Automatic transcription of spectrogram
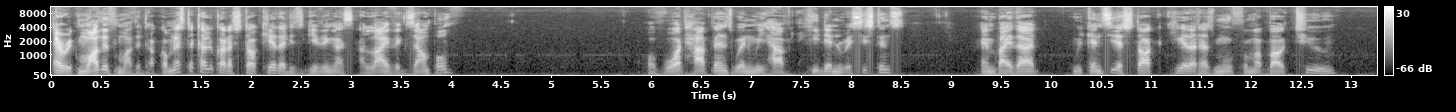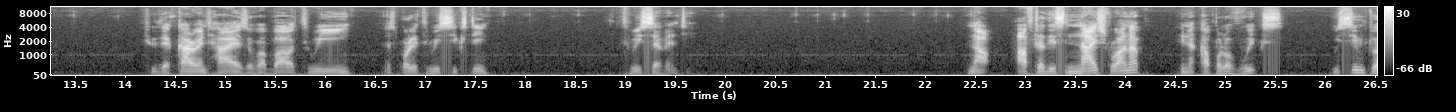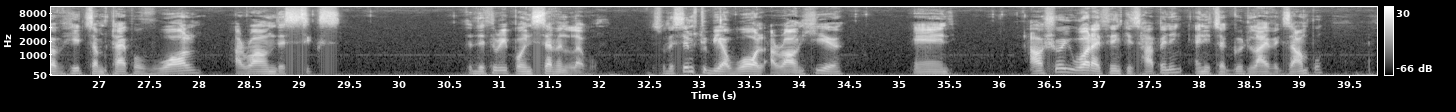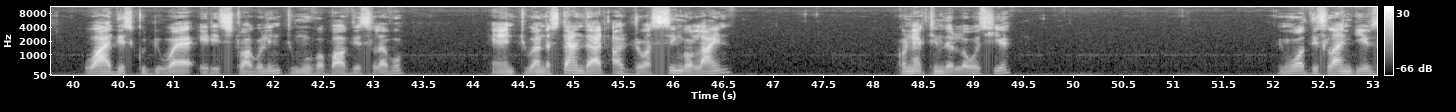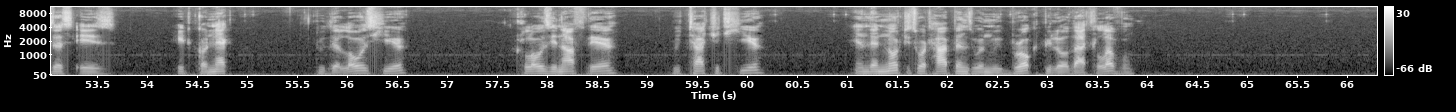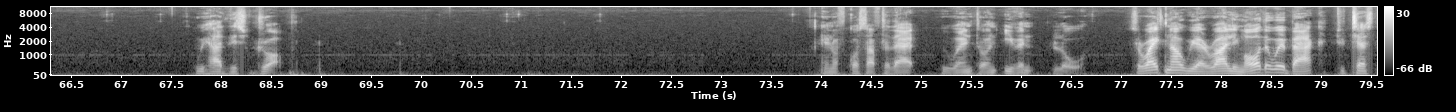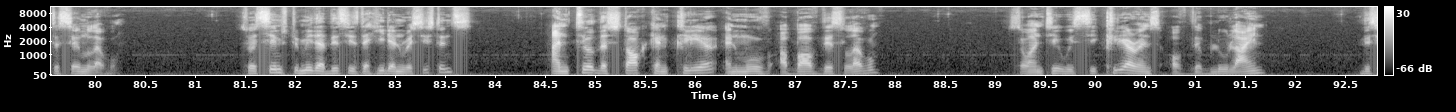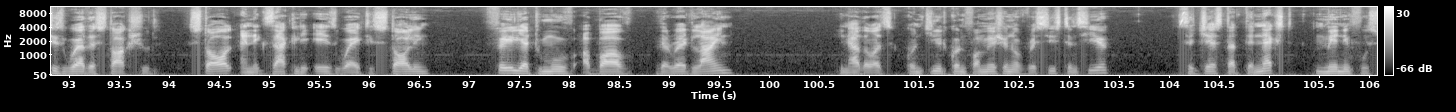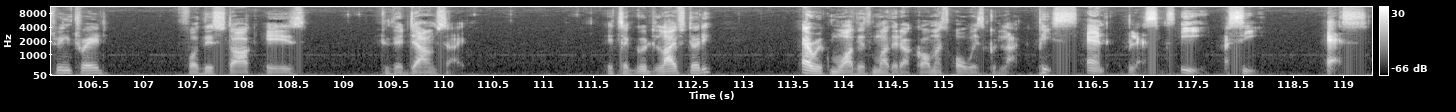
Eric Muathe with Let's take a look at a stock here that is giving us a live example of what happens when we have hidden resistance. And by that, we can see a stock here that has moved from about 2 to the current highs of about 3, let's call it 360, 370. Now, after this nice run up in a couple of weeks, we seem to have hit some type of wall around the 6 the 3.7 level. So there seems to be a wall around here and I'll show you what I think is happening and it's a good live example why this could be where it is struggling to move above this level. And to understand that, I'll draw a single line connecting the lows here. And what this line gives us is it connects to the lows here, close enough there, we touch it here, and then notice what happens when we broke below that level. We had this drop. And of course after that we went on even lower. So right now we are rallying all the way back to test the same level. So it seems to me that this is the hidden resistance until the stock can clear and move above this level. So until we see clearance of the blue line, this is where the stock should stall and exactly is where it is stalling. Failure to move above the red line, in other words, continued confirmation of resistance here, suggests that the next meaningful swing trade for this stock is to the downside. It's a good live study. Eric Muathe with Muathe.com as always good luck. Peace and blessings. E a C podcast.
